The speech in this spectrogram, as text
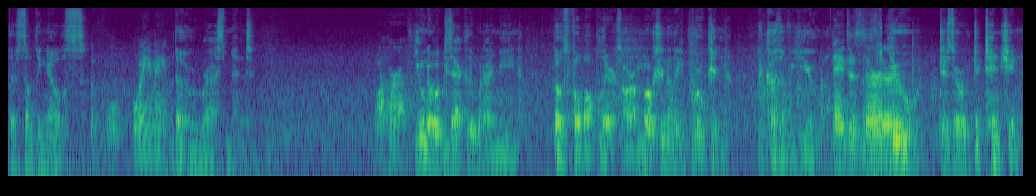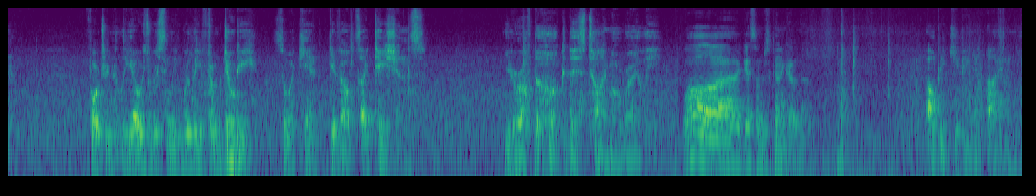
There's something else. What do you mean? The harassment. What harassment? You know exactly what I mean. Those football players are emotionally broken because of you. They deserve. You deserve detention. Fortunately, I was recently relieved from duty, so I can't give out citations. You're off the hook this time, O'Reilly. Well, uh, I guess I'm just gonna go then. I'll be keeping an eye on you.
